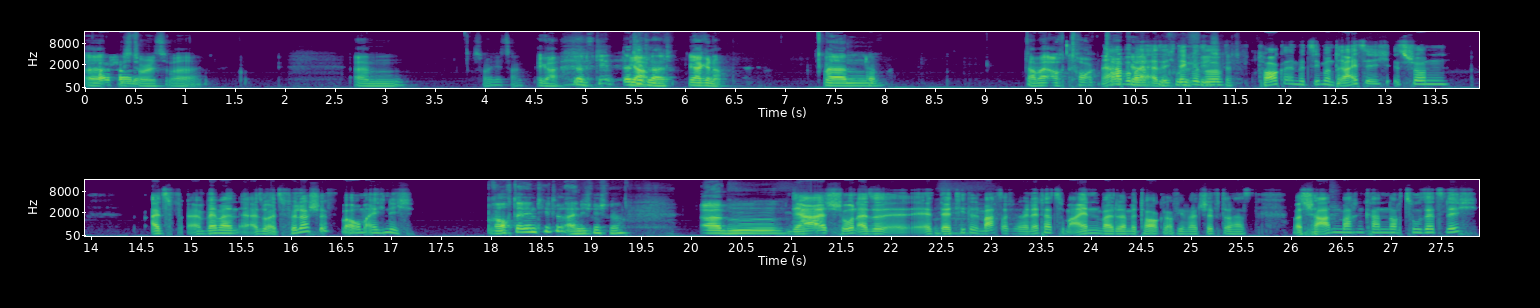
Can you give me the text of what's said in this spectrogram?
äh, nicht. Turrets, aber. Ähm, was soll ich jetzt sagen? Egal. Ja, die, der Ja. Titel halt. Ja, genau. Ähm, Ja. Dabei auch Talk. Ja, Talk wobei, also ich denke so. Torkel mit 37 ist schon als äh, wenn man also als Füllerschiff, warum eigentlich nicht? Braucht er den Titel? Eigentlich nicht, ne? Ähm, Ja, schon. Also äh, der Titel macht es auf jeden Fall netter. Zum einen, weil du dann mit Torkel auf jeden Fall Schiff drin hast, was Schaden machen kann noch zusätzlich.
